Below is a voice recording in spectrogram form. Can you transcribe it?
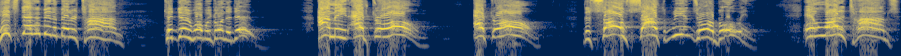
It's never been a better time to do what we're going to do. I mean, after all, after all, the soft south winds are blowing. And a lot of times,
